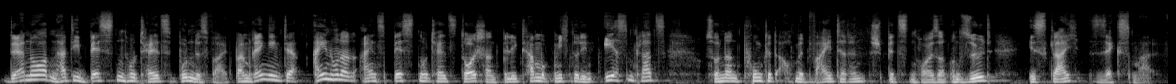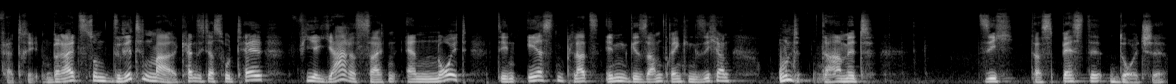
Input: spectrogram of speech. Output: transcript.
Der Norden hat die besten Hotels bundesweit. Beim Ranking der 101 besten Hotels Deutschland belegt Hamburg nicht nur den ersten Platz, sondern punktet auch mit weiteren Spitzenhäusern. Und Sylt ist gleich sechsmal vertreten. Bereits zum dritten Mal kann sich das Hotel vier Jahreszeiten erneut den ersten Platz im Gesamtranking sichern und damit sich das beste deutsche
